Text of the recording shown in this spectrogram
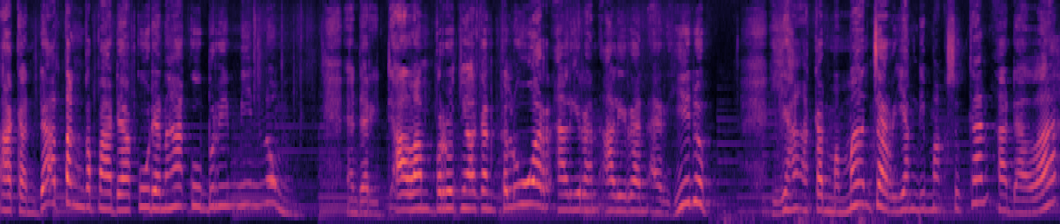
akan datang kepadaku dan aku beri minum. Dan dari dalam perutnya akan keluar aliran-aliran air hidup yang akan memancar yang dimaksudkan adalah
